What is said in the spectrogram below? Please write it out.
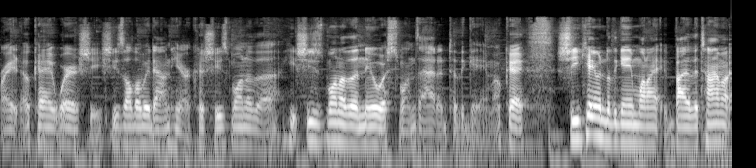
right? Okay where is she? She's all the way down here because she's one of the he, she's one of the newest ones added to the game okay? She came into the game when I by the time I,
